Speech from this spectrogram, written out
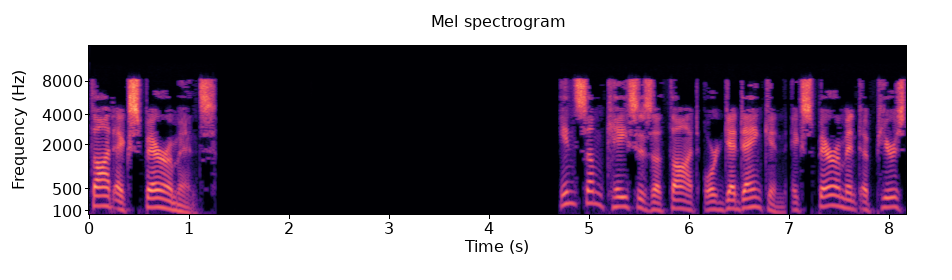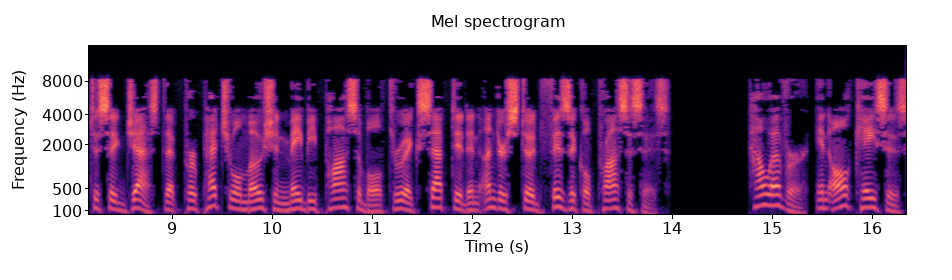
Thought experiments In some cases a thought or Gedanken experiment appears to suggest that perpetual motion may be possible through accepted and understood physical processes. However, in all cases,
